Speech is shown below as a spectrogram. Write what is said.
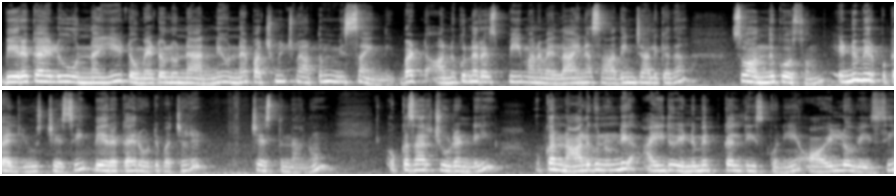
బీరకాయలు ఉన్నాయి టొమాటోలు ఉన్నాయి అన్నీ ఉన్నాయి. పచ్చిమిర్చి మాత్రం మిస్ అయింది. బట్ అనుకున్న రెసిపీ మనం ఎలా అయినా సాధించాలి కదా. సో అందుకోసం ఎండుమిరపకాయలు యూజ్ చేసి బీరకాయ రోటి పచ్చడి చేస్తున్నాను. ఒక్కసారి చూడండి. ఒక నాలుగు నుండి ఐదు ఎండుమిరపకాయలు తీసుకొని ఆయిల్లో వేసి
